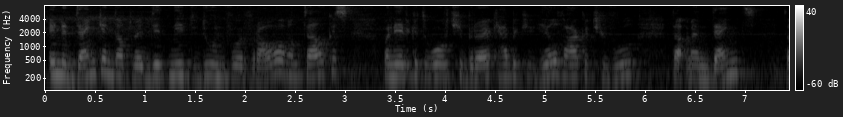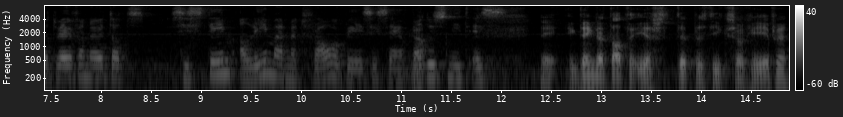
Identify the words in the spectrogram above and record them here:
In het denken dat we dit niet doen voor vrouwen, want telkens wanneer ik het woord gebruik, heb ik heel vaak het gevoel dat men denkt dat wij vanuit dat systeem alleen maar met vrouwen bezig zijn, wat Ja. dus niet is. Nee, ik denk dat dat de eerste tip is die ik zou geven.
